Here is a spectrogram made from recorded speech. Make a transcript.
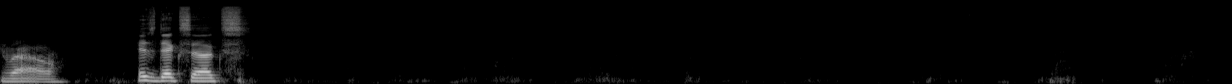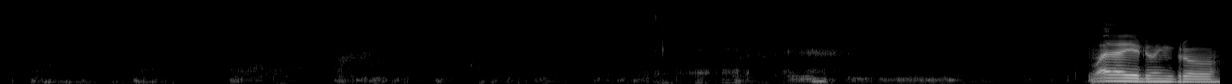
wow his deck sucks What are you doing, bro?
